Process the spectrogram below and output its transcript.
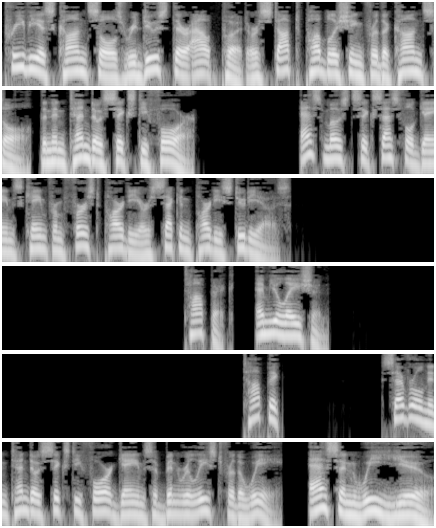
previous consoles reduced their output or stopped publishing for the console. The Nintendo 64 S most successful games came from first-party or second-party studios. Topic: Emulation. Topic: Several Nintendo 64 games have been released for the Wii S and Wii U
